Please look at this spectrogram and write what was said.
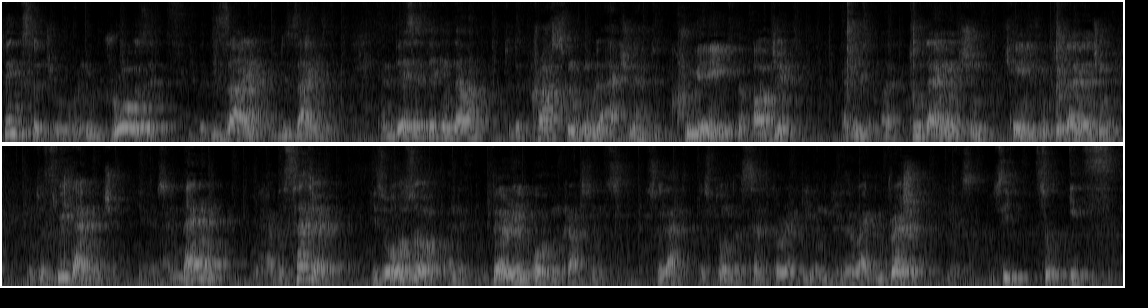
thinks the jewelry, who draws it, the designer who designs it. And this is taken down to the craftsman who will actually have to create the object that is a two dimension, change it from two dimension into three dimension. Yes. And then you have the setter. He's also a very important craftsman so that the stones are set correctly and give the right impression. Yes. You see, so it's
